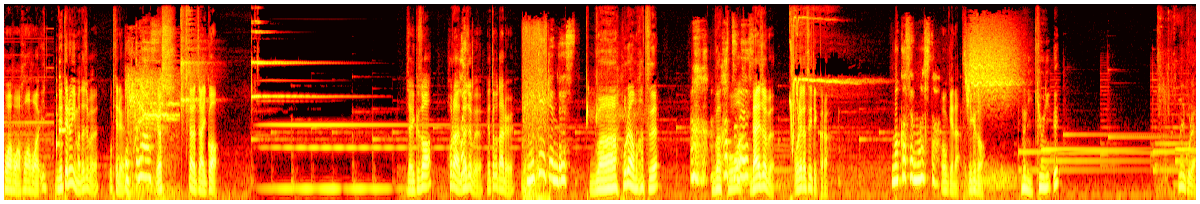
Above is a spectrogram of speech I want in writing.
ほわほわほわほわ。い寝てる？今大丈夫？起きてる？起きてます。よし。そしたらじゃあ行こう。じゃあ行くぞ。ホラーはい。大丈夫、やったことある？未経験です。うわー。ホラーも初？うわ初怖です。っ大丈夫。俺がついてくから任せました。オッケーだ。行くぞ。何？急に？え？何これ？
